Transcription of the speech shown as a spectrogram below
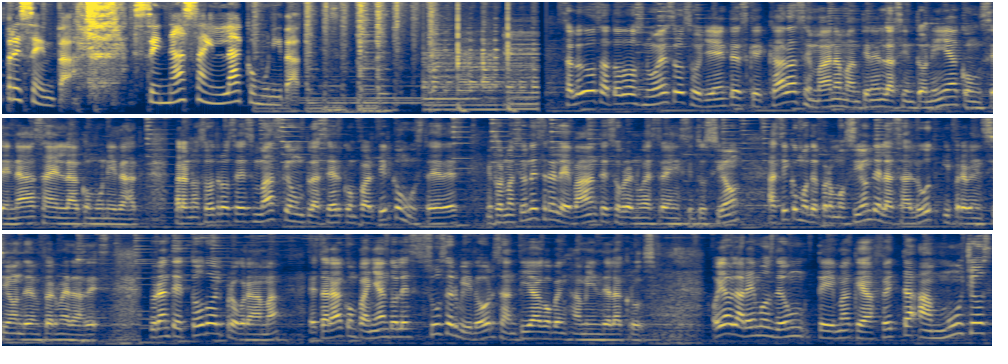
presenta Senasa en la comunidad. Saludos a todos nuestros oyentes que cada semana mantienen la sintonía con Senasa en la comunidad. Para nosotros es más que un placer compartir con ustedes informaciones relevantes sobre nuestra institución, así como de promoción de la salud y prevención de enfermedades. Durante todo el programa estará acompañándoles su servidor Santiago Benjamín de la Cruz. Hoy hablaremos de un tema que afecta a muchos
